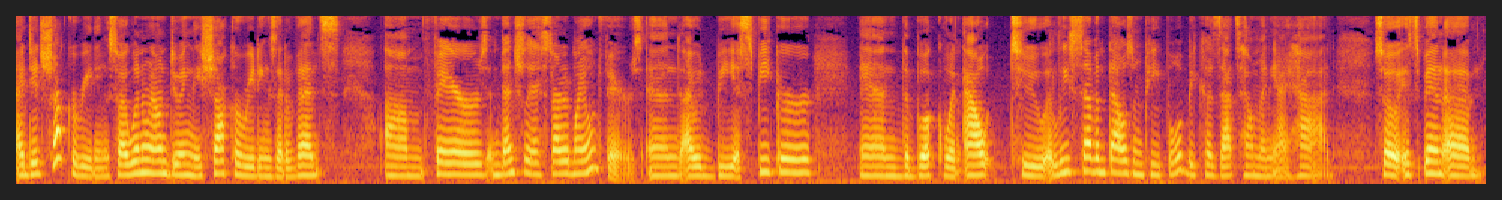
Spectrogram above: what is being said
I did chakra readings. So I went around doing these chakra readings at events, um, fairs. And eventually I started my own fairs, and I would be a speaker. And the book went out to at least 7,000 people because that's how many I had. So it's been an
